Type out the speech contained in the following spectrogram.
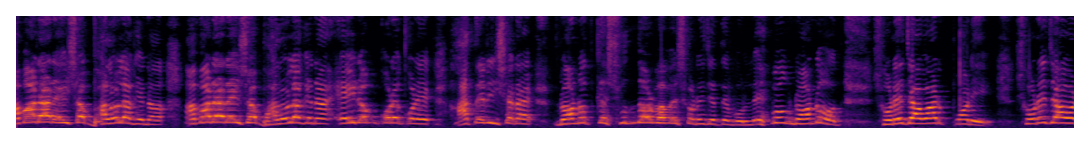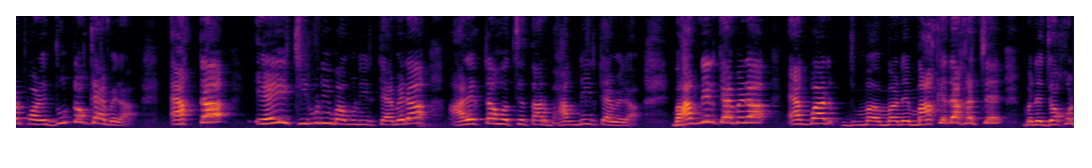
আমার আর এইসব ভালো লাগে না, আমার আর এইসব ভালো লাগে না, এইরম করে করে হাতের ইশারায় ননদকে সুন্দরভাবে সরে যেতে বলল এবং ননদ সরে যাওয়ার পরে, সরে যাওয়ার পরে দুটো ক্যামেরা, একটা এই চিরুনি মামুনির ক্যামেরা, আরেকটা হচ্ছে তার ভাগ্নির ক্যামেরা। ভাগ্নির ক্যামেরা একবার মানে মাকে দেখাচ্ছে মানে যখন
